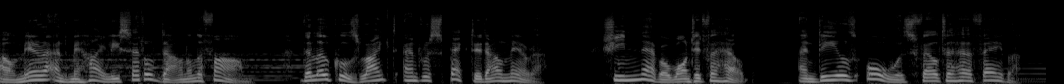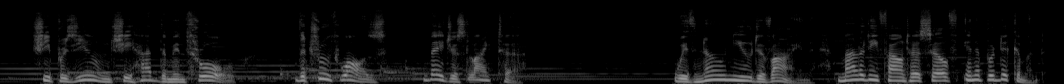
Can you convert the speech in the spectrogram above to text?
Almira and Mihaili settled down on the farm. The locals liked and respected Almira. She never wanted for help, and deals always fell to her favour. She presumed she had them in thrall. The truth was, they just liked her. With no new divine, Malady found herself in a predicament.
